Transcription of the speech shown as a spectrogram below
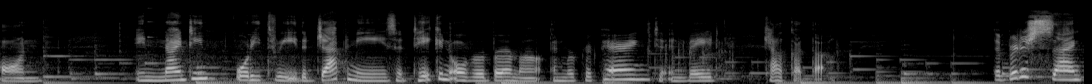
on. In 1943, the Japanese had taken over Burma and were preparing to invade Calcutta. The British sank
